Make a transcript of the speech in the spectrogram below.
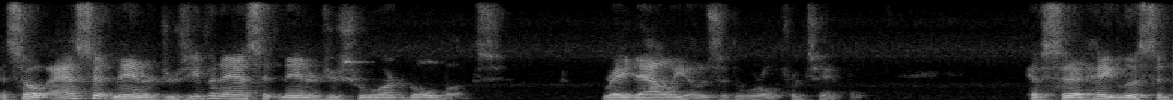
And so asset managers, even asset managers who aren't gold bugs, Ray Dalios of the world, for example, have said, hey, listen,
